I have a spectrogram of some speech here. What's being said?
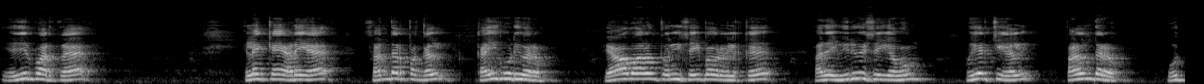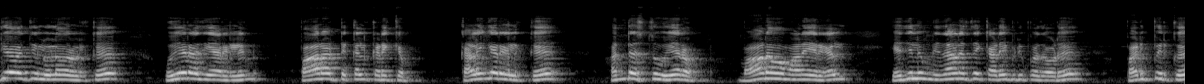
எதிர்பார்த்த இலக்கை அடைய சந்தர்ப்பங்கள் கைகூடி வரும். வியாபாரம் தொழில் செய்பவர்களுக்கு அதை விரிவு செய்யவும் முயற்சிகள் பலன் தரும். உத்தியோகத்தில் உள்ளவர்களுக்கு உயர் அதிகாரிகளின் பாராட்டுக்கள் கிடைக்கும். கலைஞர்களுக்கு அந்தஸ்து உயரும். மாணவ மாணவியர்கள் எதிலும் நிதானத்தை கடைபிடிப்பதோடு படிப்பிற்கு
